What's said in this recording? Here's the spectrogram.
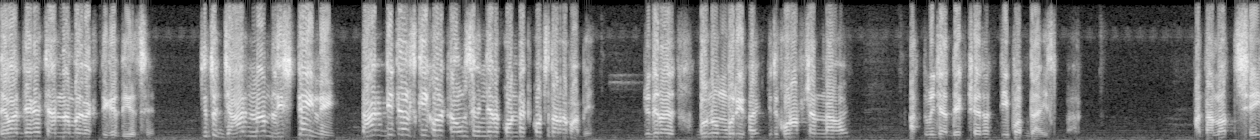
দেওয়ার জায়গায় চার নম্বর ব্যক্তিকে দিয়েছে। কিন্তু যার নাম লিস্টেই নেই, তার ডিটেলস কি করে কাউন্সিলিং যারা কন্ডাক্ট করছে তারা পাবে? যদি না, দু নম্বরই হয়, যদি করাপশন না হয়। আর তুমি যা দেখছ, এটা টিপ অফ দ্য আইসবার্গ আদালত সেই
